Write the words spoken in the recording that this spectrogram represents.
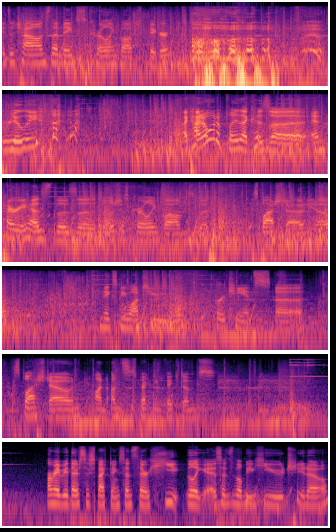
It's a challenge that makes curling bombs bigger. Oh, really? I kind of want to play that because uh, N Perry has those uh, delicious curling bombs with splashdown, you know? Makes me want to, perchance, uh, splash down on unsuspecting victims. Or maybe they're suspecting since they're huge, like, since they'll be huge, you know?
